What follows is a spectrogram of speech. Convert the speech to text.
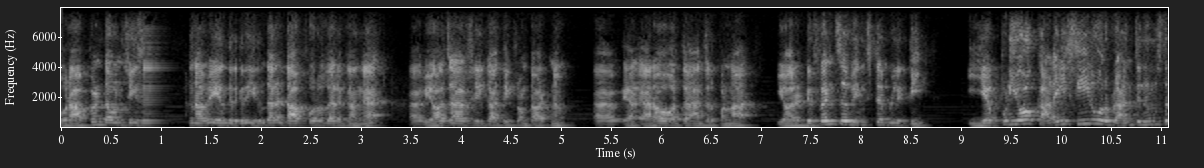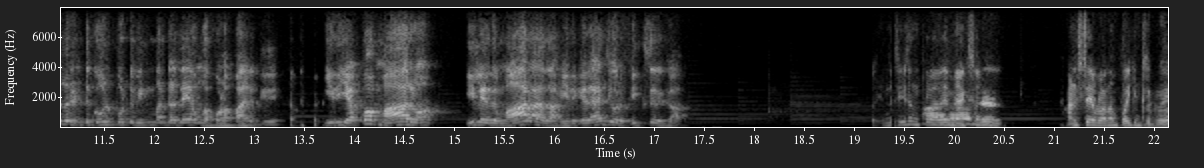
ஒரு அப் அண்ட் டவுன் சீசனாவே இருந்திருக்குது. இருந்தாலும் டாப் ஃபோர் தான் இருக்காங்க. We also have Sri Karthik from Tottenham யாரோ ஒருத்தன் ஆன்சர் பண்ணா யுவர் டிஃபென்சிவ் இன்ஸ்டபிலிட்டி எப்படியோ கடைசியில் ஒரு அஞ்சு நிமிஷத்துல ரெண்டு கோல் போட்டு வின் பண்றதே உங்க பொழப்பா இருக்கு. இது எப்போ மாறும்? இல்ல இது மாறாதா? இதுக்கு ஏதாச்சும் ஒரு ஃபிக்ஸ் இருக்கா? இந்த சீசன் ஃபுல்லாவே மேக்ஸிமம் அன்ஸ்டேபிளா தான் போய்கிட்டு இருக்கு.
